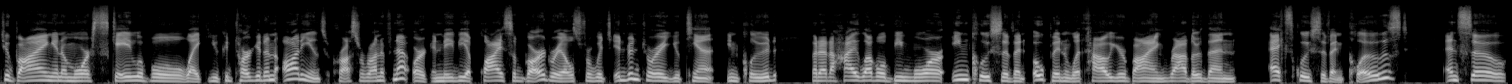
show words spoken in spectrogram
to buying in a more scalable, like you could target an audience across a run of network and maybe apply some guardrails for which inventory you can't include but at a high level, be more inclusive and open with how you're buying rather than exclusive and closed. And so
